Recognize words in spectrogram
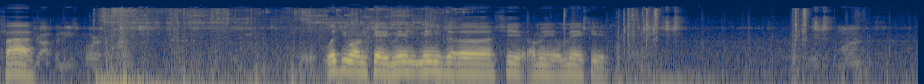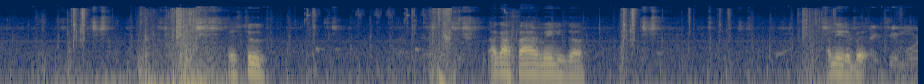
five. What you want to carry? Mini, minis or uh shit? I mean, or med kits. It? There's two. I got five minis though. I need a bit. Take two more.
